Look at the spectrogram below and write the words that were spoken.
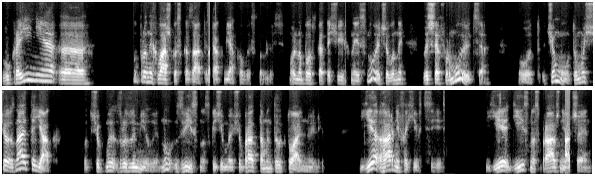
в Україні, е, ну, про них важко сказати, так м'яко висловлюсь. Можна було б сказати, що їх не існує, чи вони лише формуються. От. Чому? Тому що, знаєте як? От щоб ми зрозуміли, ну звісно, скажімо, якщо брати там інтелектуальну еліту, є гарні фахівці, є дійсно справжні вчені.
